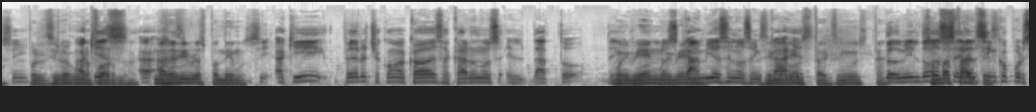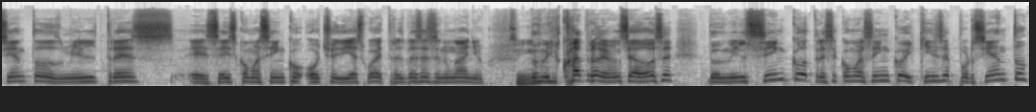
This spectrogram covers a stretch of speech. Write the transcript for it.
Sí. por decirlo de alguna Aquí es- forma. a- no sé si respondimos. Sí, aquí Pedro Chacón acaba de sacarnos el dato de Muy bien, muy los bien. cambios en los Sí me encajes. gusta, sí me gusta. 2002 Son era el bastantes. 5%, 2003 eh, 6,5, 8 y 10, güey, tres veces en un año. Sí. 2004 de 11 a 12, 2005 13,5 y 15%.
